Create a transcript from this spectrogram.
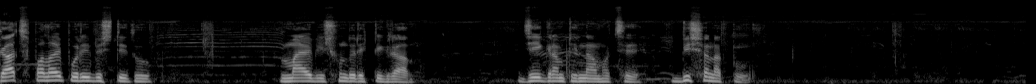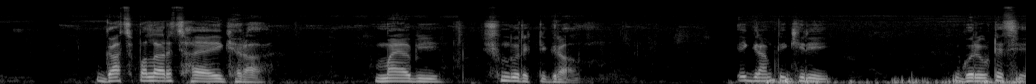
গাছপালায় পরিবেষ্টিত মায়াবী সুন্দর একটি গ্রাম। যে গ্রামটির নাম হচ্ছে বিশ্বনাথপুর। গাছপালার ছায়ায় ঘেরা মায়াবী সুন্দর একটি গ্রাম। এই গ্রামটি ঘিরেই গড়ে উঠেছে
